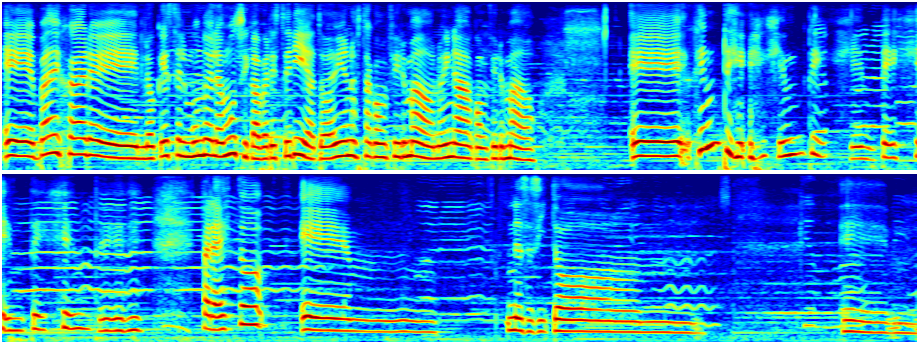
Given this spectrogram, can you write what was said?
eh, va a dejar eh, lo que es el mundo de la música, parecería. Todavía no está confirmado, no hay nada confirmado. gente, gente, gente, gente, gente. Para esto, em, necesito... Mm, em,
